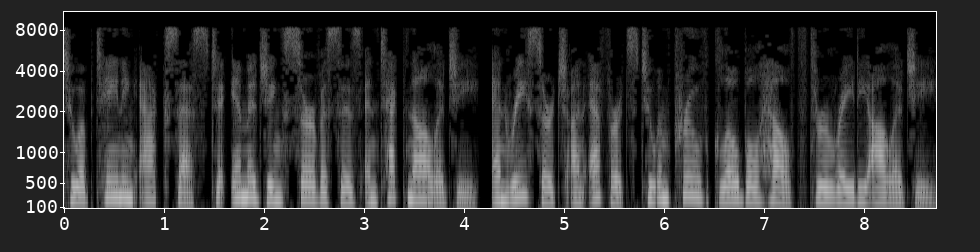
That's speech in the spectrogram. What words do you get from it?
to obtaining access to imaging services and technology, and research on efforts to improve global health through radiology.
